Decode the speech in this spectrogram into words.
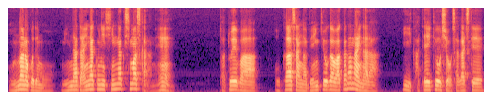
女の子でもみんな大学に進学しますからね。例えば、お母さんが勉強がわからないなら、いい家庭教師を探して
